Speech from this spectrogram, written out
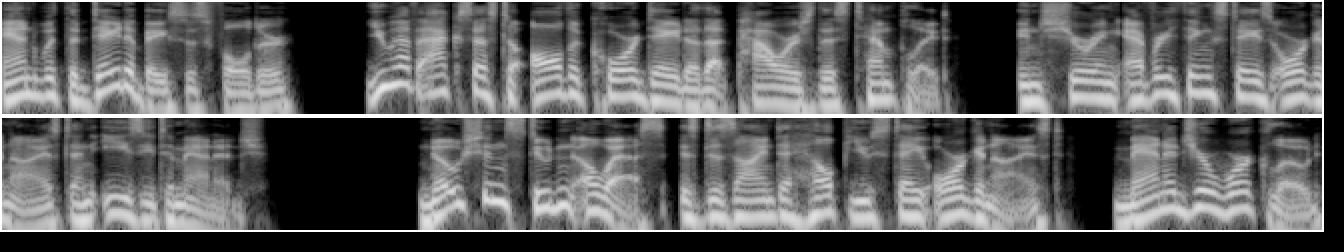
And with the Databases folder, you have access to all the core data that powers this template, ensuring everything stays organized and easy to manage. Notion Student OS is designed to help you stay organized, manage your workload,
